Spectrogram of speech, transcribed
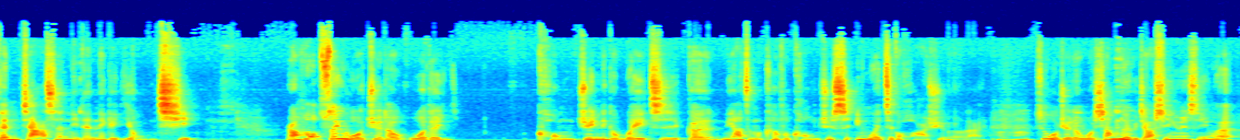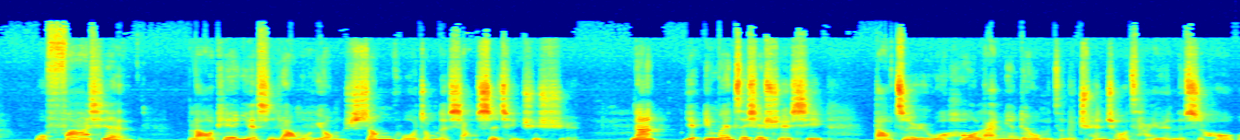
更加深你的那个勇气。然后，所以我觉得我的恐惧那个未知，跟你要怎么克服恐惧，是因为这个滑雪而来。所以我觉得我相对比较幸运，是因为我发现。老天爷是让我用生活中的小事情去学，那也因为这些学习，导致于我后来面对我们整个全球裁员的时候，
